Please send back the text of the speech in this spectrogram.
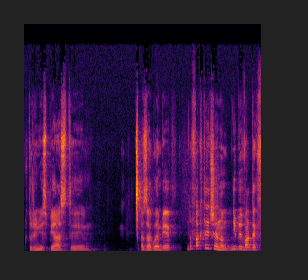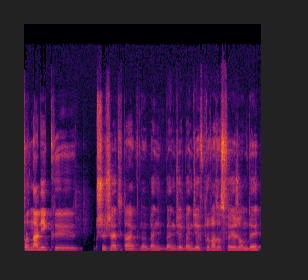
którym jest Piast. y. A Zagłębie, no faktycznie, no niby Waldek Fornalik przyszedł, tak, no, bę- będzie, będzie wprowadzał swoje rządy.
